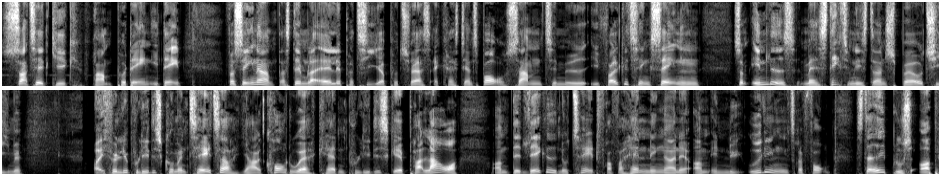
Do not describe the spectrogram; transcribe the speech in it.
Så til et kig frem på dagen i dag. For senere, der stemmer alle partier på tværs af Christiansborg sammen til møde i Folketingssalen, som indledes med statsministerens spørgetime. Og ifølge politisk kommentator Jarl Kordua kan den politiske palaver om det lækkede notat fra forhandlingerne om en ny udligningsreform stadig blus op.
